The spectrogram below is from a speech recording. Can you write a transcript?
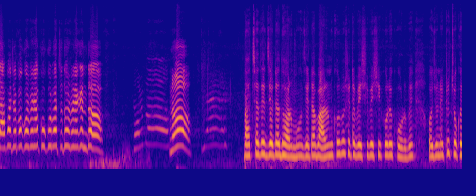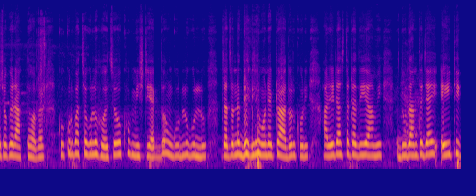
লাফা চাপা করবে না কুকুর বাচ্চা ধরবে না কিন্তু। নো বাচ্চাদের যেটা ধর্ম, যেটা বারণ করব সেটা বেশি বেশি করে করবে। ওই জন্য একটু চোখে চোখে রাখতে হবে। আর কুকুর বাচ্চাগুলো হয়েছেও খুব মিষ্টি, একদম গুল্লু গুল্লু। যার জন্য দেখলে মনে একটু আদর করি। আর এই রাস্তাটা দিয়ে আমি দুদান্তে যাই, এই ঠিক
